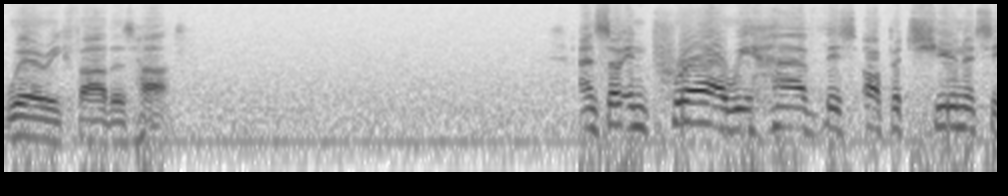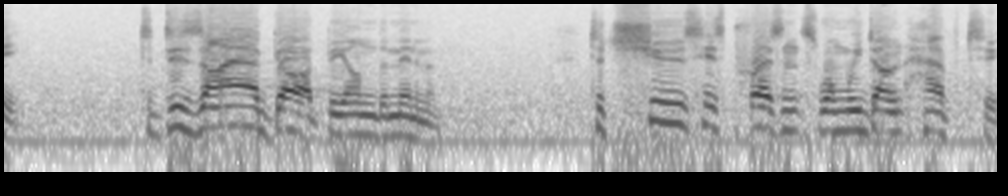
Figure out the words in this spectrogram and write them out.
weary father's heart. And so in prayer we have this opportunity to desire God beyond the minimum, to choose his presence when we don't have to.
